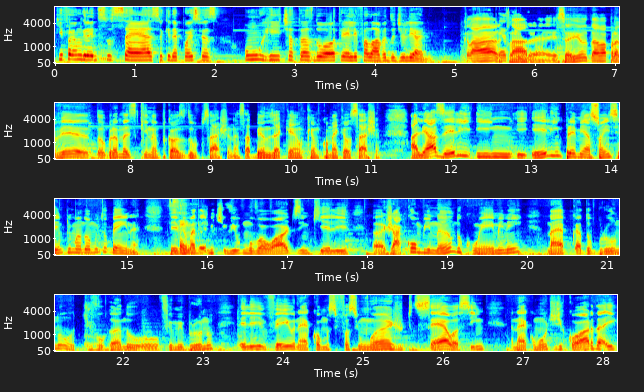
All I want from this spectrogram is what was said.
que foi um grande sucesso, que depois fez um hit atrás do outro, e ele falava do Giuliani. Claro, assim. claro. É. Isso aí eu dava pra ver dobrando a esquina por causa do Sasha, né? Sabendo já quem, quem, como é que é o Sasha. Aliás, ele em, ele em premiações sempre mandou muito bem, né? Teve sempre. uma da MTV Move Awards em que ele, uh, já combinando com Eminem, na época do Bruno, divulgando o filme Bruno, ele veio, né, como se fosse um anjo do céu, assim, né, com um monte de corda e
